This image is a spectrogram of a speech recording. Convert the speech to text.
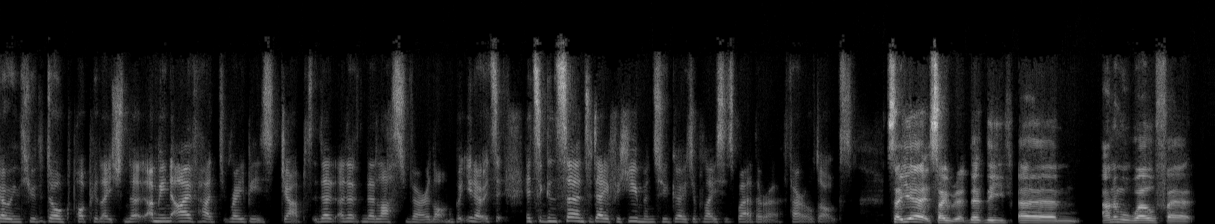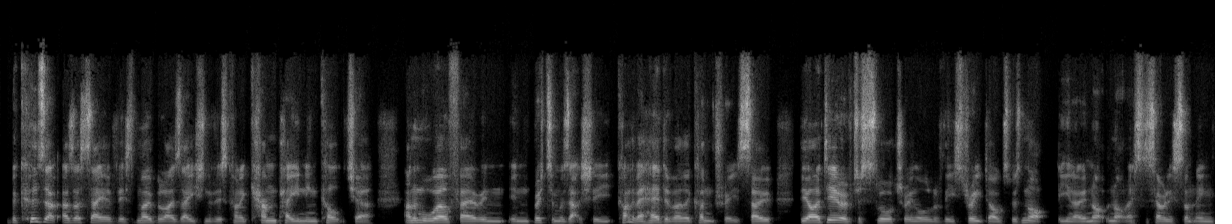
going through the dog population that i mean i've had rabies jabs. I don't think they last very long but you know it's it's a concern today for humans who go to places where there are feral dogs. So yeah so the, the um, animal welfare because as i say of this mobilization of this kind of campaigning culture animal welfare in in britain was actually kind of ahead of other countries. So the idea of just slaughtering all of these street dogs was not you know not not necessarily something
